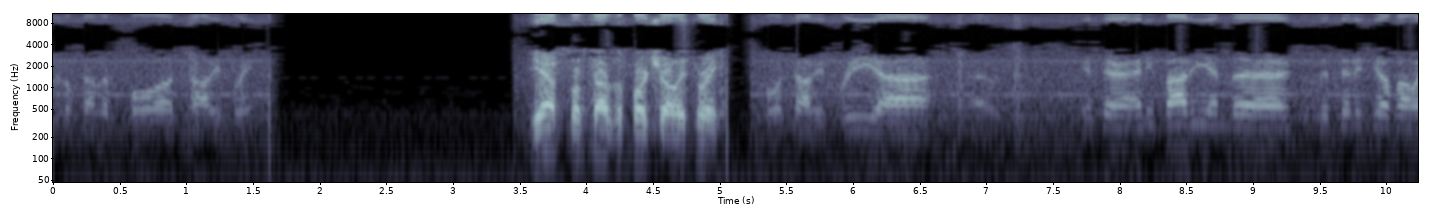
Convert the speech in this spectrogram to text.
Yes, Lufthansa 4 Charlie 3. Yes, Lufthansa 4 Charlie 3. 4 Charlie 3, uh, uh, is there anybody in the vicinity of our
